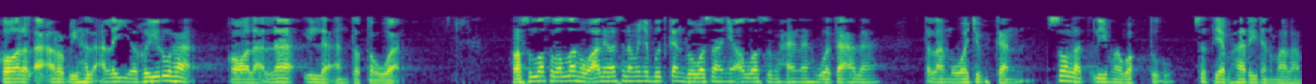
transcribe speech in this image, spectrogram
Qala al-a'rabi hal alayya ghairuha? Qala la illa an tatawwa. Rasulullah sallallahu alaihi wasallam menyebutkan bahwasanya Allah Subhanahu wa taala telah mewajibkan sholat lima waktu setiap hari dan malam.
